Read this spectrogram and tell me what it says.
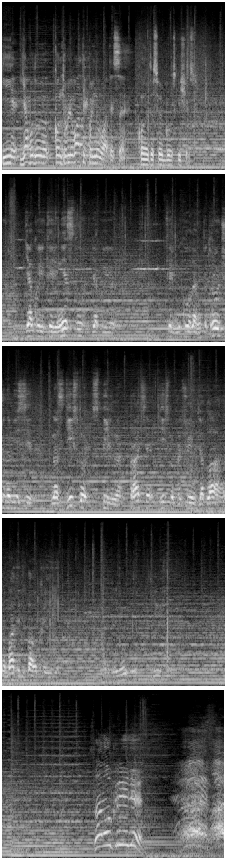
І я буду контролювати, пильнувати це. Виконуйте свої обов'язки чесно. Дякую керівництву, дякую керівнику Олегу Петровичу на місці. У нас дійсно спільна праця, дійсно працюємо для блага громади, для блага України. Слава Україні! Героям слава!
